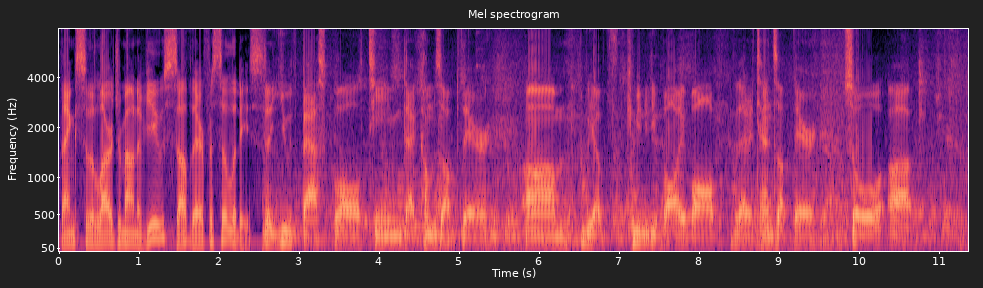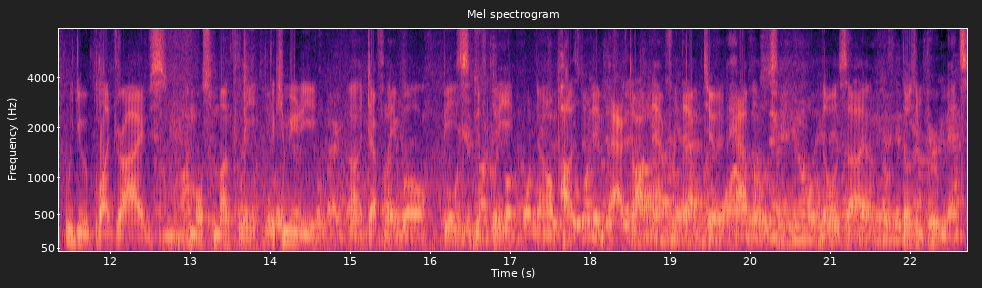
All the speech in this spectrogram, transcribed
thanks to the large amount of use of their facilities. The youth basketball team that comes up there, um, we have community volleyball that attends up there. So uh, we do blood drives almost monthly. The community uh, definitely will be significantly you know, positive impact on that for them to have those those uh, those improvements.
